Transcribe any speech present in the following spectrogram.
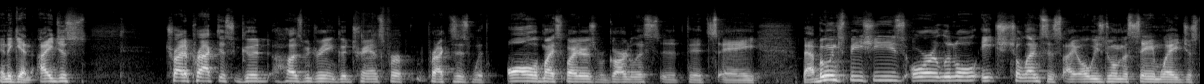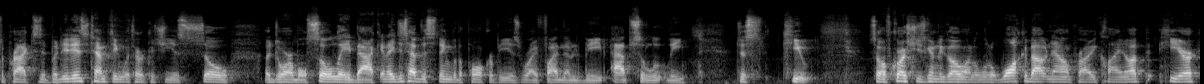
And again, I just try to practice good husbandry and good transfer practices with all of my spiders, regardless if it's a baboon species or a little H. chilensis. I always do them the same way just to practice it, but it is tempting with her because she is so adorable, so laid back. And I just have this thing with the pulchripes where I find them to be absolutely just cute. So of course she's going to go on a little walkabout now and probably climb up here.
